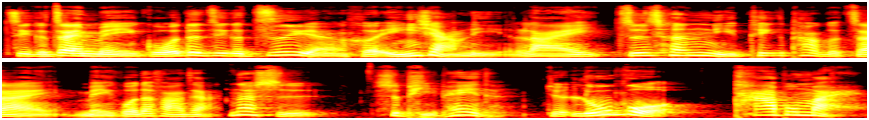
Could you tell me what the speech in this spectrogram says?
这个在美国的这个资源和影响力来支撑你 TikTok 在美国的发展，那是是匹配的。就如果他不买。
